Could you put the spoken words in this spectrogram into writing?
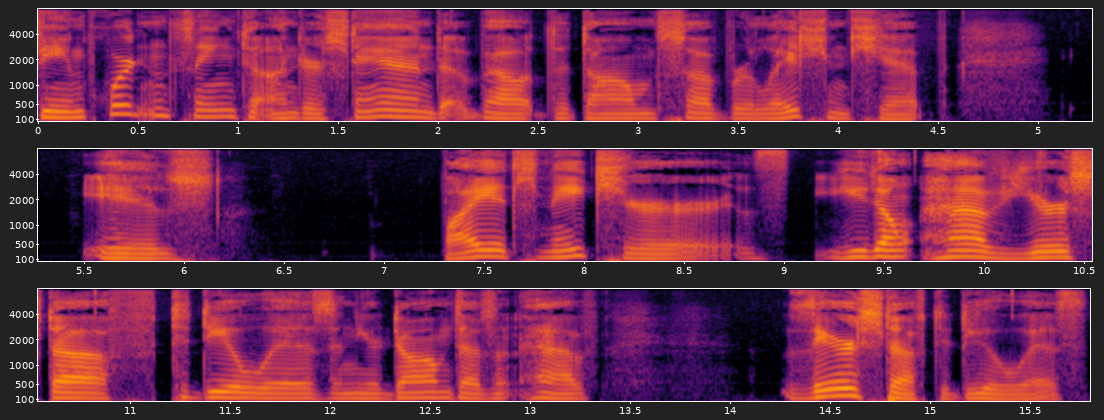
the important thing to understand about the Dom sub relationship is by its nature, you don't have your stuff to deal with, and your Dom doesn't have their stuff to deal with.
